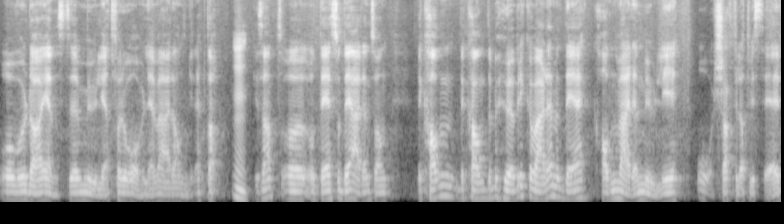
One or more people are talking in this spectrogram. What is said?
og hvor da eneste mulighet for å overleve er angrep. da Ikke sant? Og, og det, så det er en sånn det, kan, det, kan, det behøver ikke å være det, men det kan være en mulig årsak til at vi ser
